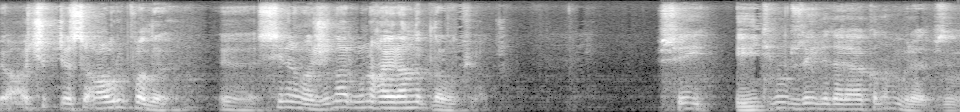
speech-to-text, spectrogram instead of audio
ve açıkçası Avrupalı e, sinemacılar bunu hayranlıkla bakıyorlar. Şey eğitim düzeyiyle de alakalı mı biraz bizim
